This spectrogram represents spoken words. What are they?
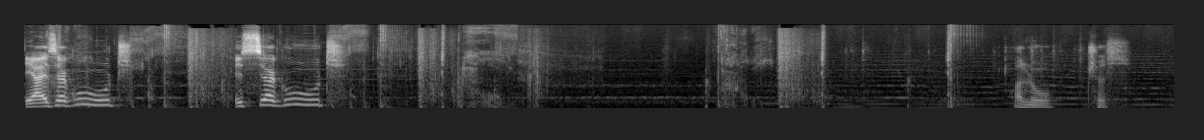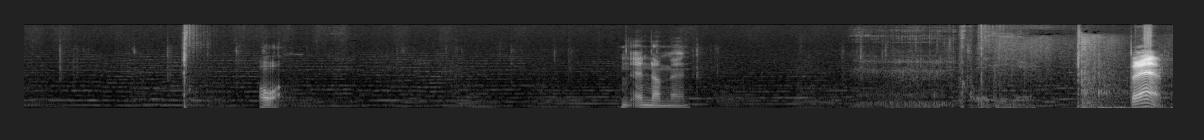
Ja, ist ja gut. Ist ja gut. Hallo. Tschüss. Aua. Ein Enderman. Bam.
